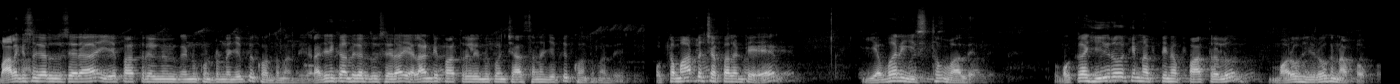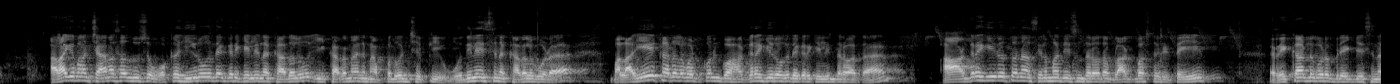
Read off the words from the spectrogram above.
బాలకృష్ణ గారు చూసారా? ఏ పాత్రలు ఎన్నుకుంటున్నా చెప్పి కొంతమంది. రజనీకాంత్ గారు చూసారా? ఎలాంటి పాత్రలు ఎన్నుకొని చేస్తానని చెప్పి కొంతమంది. ఒక్క మాటలు చెప్పాలంటే ఎవరి ఇష్టం వాళ్ళే. ఒక హీరోకి నప్పిన పాత్రలు మరో హీరోకి నప్పవు. అలాగే మనం చాలాసార్లు చూసాం ఒక హీరో దగ్గరికి వెళ్ళిన కథలు ఈ కథ నాకు నప్పదు అని చెప్పి వదిలేసిన కథలు కూడా మళ్ళీ అదే కథలు పట్టుకొని ఇంకో అగ్ర హీరో దగ్గరికి వెళ్ళిన తర్వాత ఆ అగ్ర హీరోతో నా సినిమా తీసిన తర్వాత బ్లాక్ బాస్టర్ హిట్ అయ్యి రికార్డులు కూడా బ్రేక్ చేసిన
